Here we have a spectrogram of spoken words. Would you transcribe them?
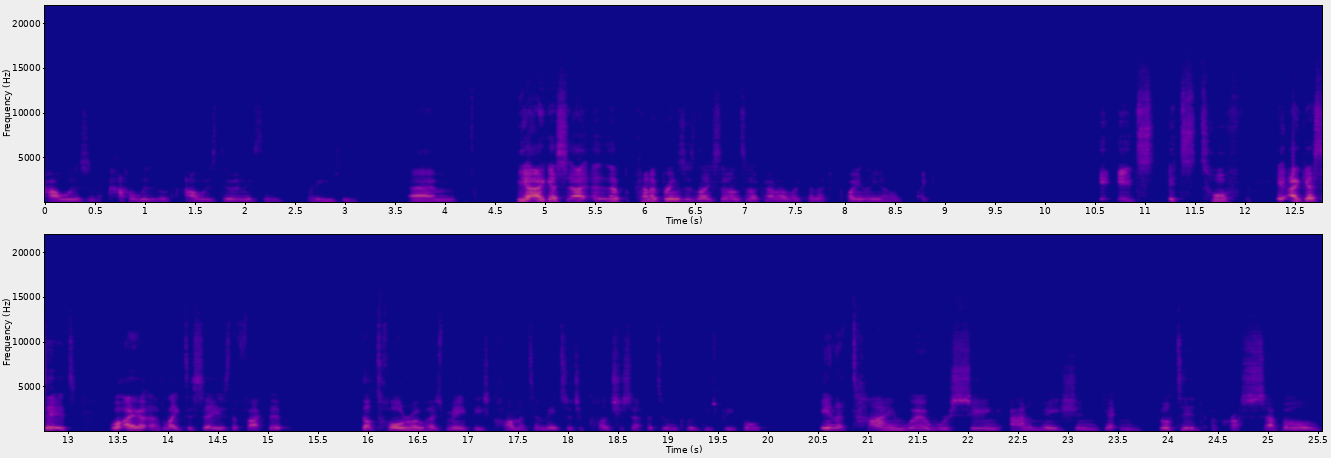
hours and hours and hours doing these things. It's crazy. Um, yeah, I guess that kind of brings us nicely onto kind of like the next point. You know, like it, it's it's tough. I guess it, it's what I, would like to say is the fact that Del Toro has made these comments and made such a conscious effort to include these people in a time where we're seeing animation getting gutted across several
